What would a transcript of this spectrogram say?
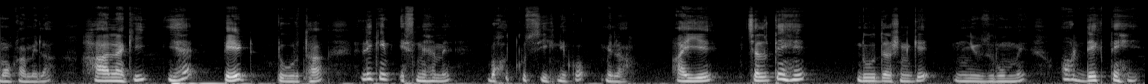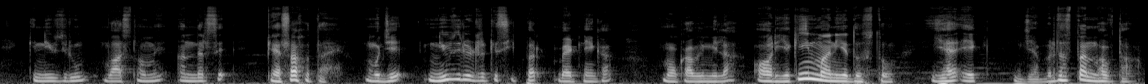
मौका मिला। हालाँकि, यह पेड टूर था, लेकिन इसमें हमें बहुत कुछ सीखने को मिला। आइए चलते हैं दूरदर्शन के न्यूज़ रूम में और देखते हैं कि न्यूज़ रूम वास्तव में अंदर से कैसा होता है। मुझे न्यूज़ रीडर की सीट पर बैठने का मौका भी मिला और यकीन मानिए दोस्तों, यह एक ज़बरदस्त अनुभव था।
